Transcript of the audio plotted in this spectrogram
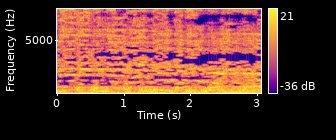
I'm sorry.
